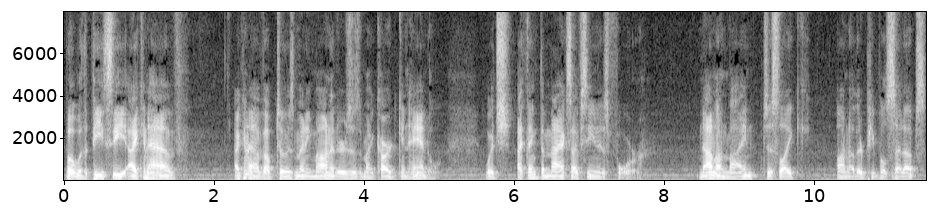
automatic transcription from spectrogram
But with a PC, I can have I can have up to as many monitors as my card can handle, which I think the max I've seen is 4. Not on mine, just like on other people's setups.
